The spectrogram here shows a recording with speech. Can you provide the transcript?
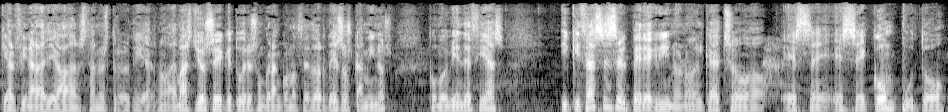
que al final ha llegado hasta nuestros días. ¿no? Además, yo sé que tú eres un gran conocedor de esos caminos, como bien decías, y quizás es el peregrino, ¿no? El que ha hecho ese, ese cómputo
